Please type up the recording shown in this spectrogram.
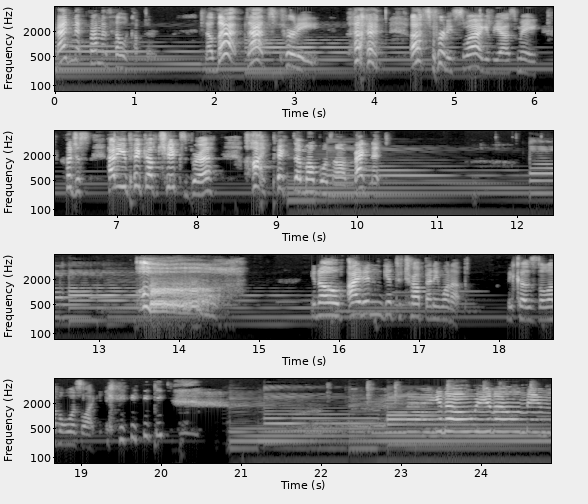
magnet from his helicopter. Now that that's pretty that's pretty swag if you ask me. I just how do you pick up chicks, bruh? I picked them up with a magnet. Ugh. You know, I didn't get to chop anyone up because the level was like you know, you know, I mean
